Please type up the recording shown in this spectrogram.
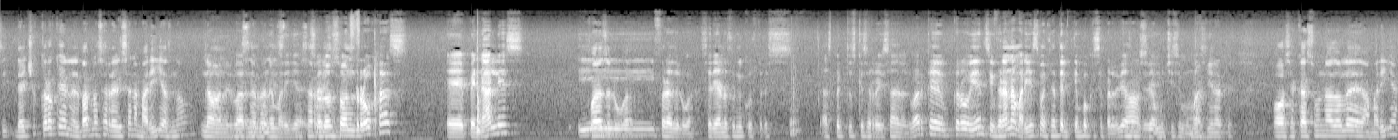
Sí, de hecho, creo que en el bar no se revisan amarillas, ¿no? No, en el No bar se ninguna revisa- amarilla. no se Solo son rojas, eh, penales y Fueras de lugar. fuera de lugar. Serían los únicos tres aspectos que se revisan en el bar. Que creo bien. Si fueran amarillas, imagínate el tiempo que se perdería. No, se perdería sí, muchísimo más. Imagínate. O si acaso una doble amarilla.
